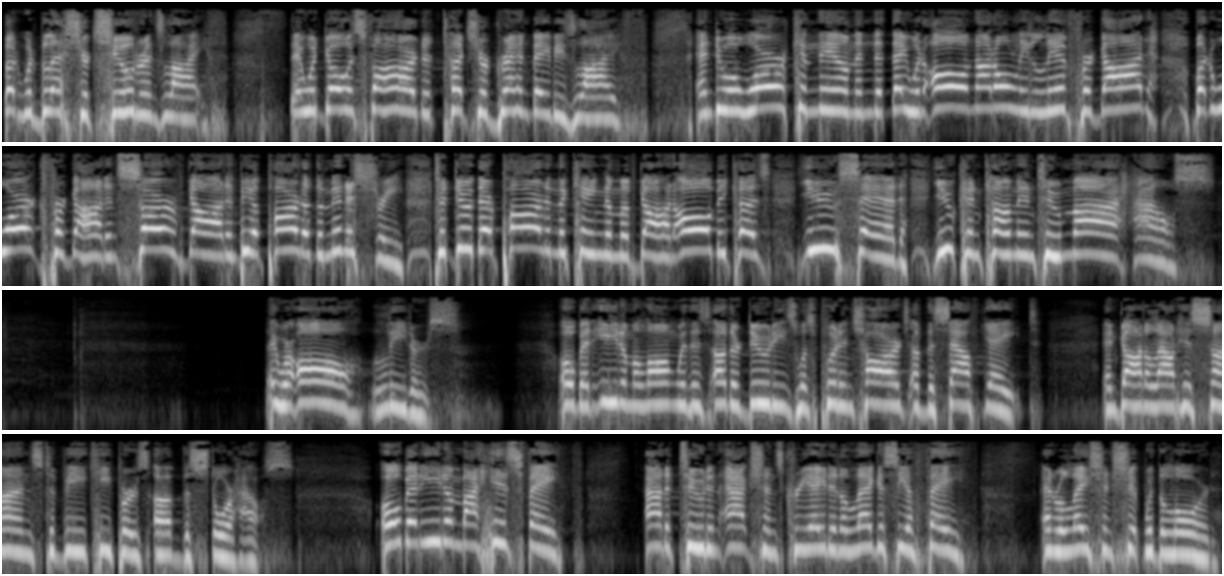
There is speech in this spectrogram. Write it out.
but would bless your children's life. They would go as far to touch your grandbaby's life and do a work in them and that they would all not only live for God, but work for God and serve God and be a part of the ministry to do their part in the kingdom of God. All because you said you can come into my house. They were all leaders. Obed Edom along with his other duties was put in charge of the south gate and God allowed his sons to be keepers of the storehouse. Obed Edom by his faith, attitude and actions created a legacy of faith and relationship with the Lord.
